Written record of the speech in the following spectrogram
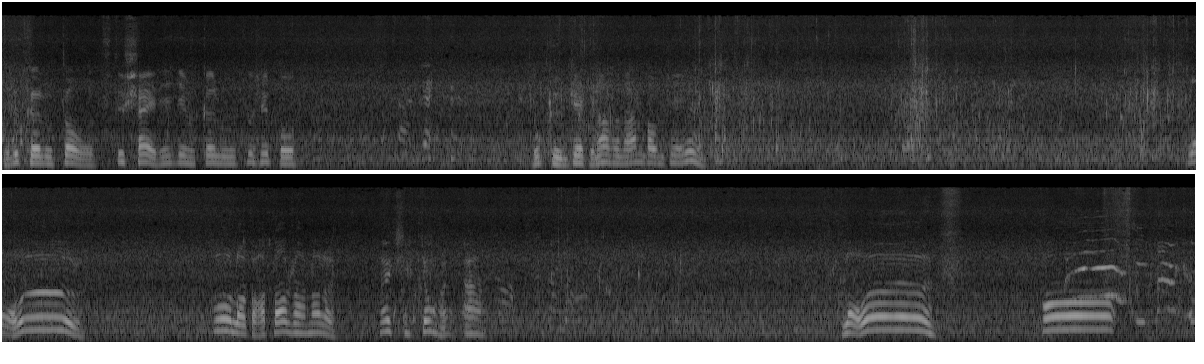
这路各路找都晒的，这各路都是不不跟这的那个难当这个。老哦，哦，老大岛上那了，来去种很啊。老哦， 哦。chị ba cứ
